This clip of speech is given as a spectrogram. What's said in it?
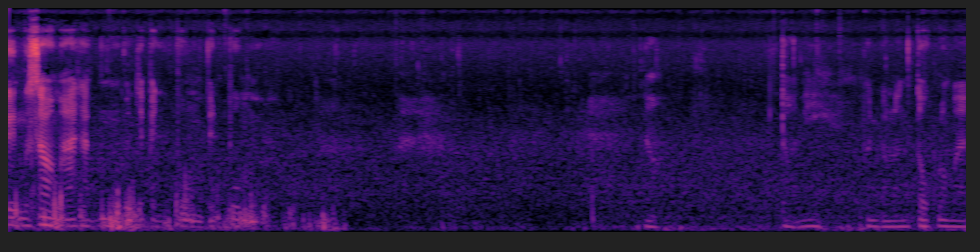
ตื่นมือเศร้ามาครับ มันจะเป็นปุ่มเป็นปุ่มเนาะตอนนี้เพิ่นกำลังตกลงมา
